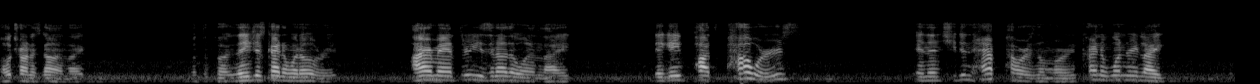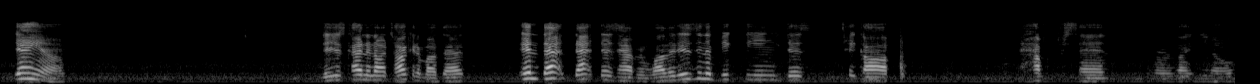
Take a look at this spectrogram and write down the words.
Ultron is gone. Like, what the fuck? They just kind of went over it. Iron Man three is another one. Like, they gave Potts powers, and then she didn't have powers no more. And kind of wondering like, damn, they're just kind of not talking about that. And that that does happen. While it isn't a big thing, it does take off half a percent or like you know,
